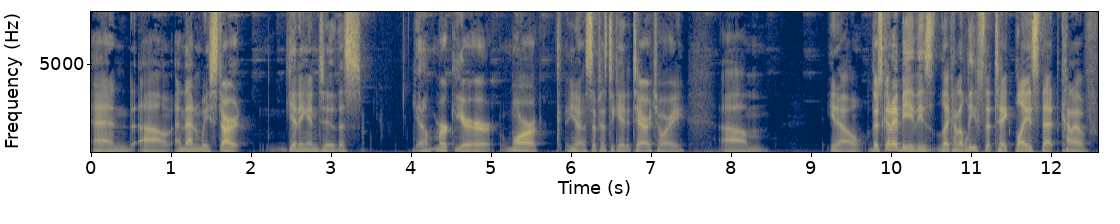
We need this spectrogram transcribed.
and, um, and then we start getting into this, you know, murkier, more, you know, sophisticated territory. Um, you know, there's going to be these like kind of leaps that take place that kind of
